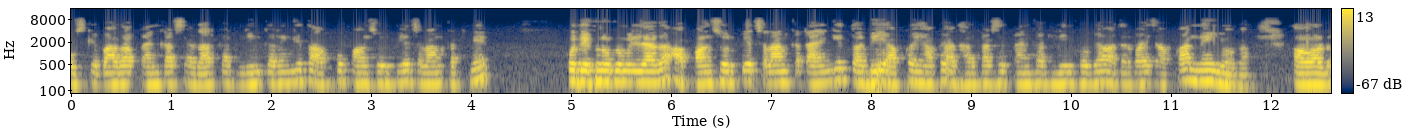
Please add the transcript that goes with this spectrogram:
उसके बाद आप पैन कार्ड से आधार कार्ड लिंक करेंगे तो आपको पाँच सौ रुपये चलान कटने को देखने को मिल जाएगा। आप पाँच सौ रुपये चलान कटाएँगे, तभी आपका यहाँ पे आधार कार्ड से पैन कार्ड लिंक हो गया अदरवाइज़ आपका नहीं होगा। और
